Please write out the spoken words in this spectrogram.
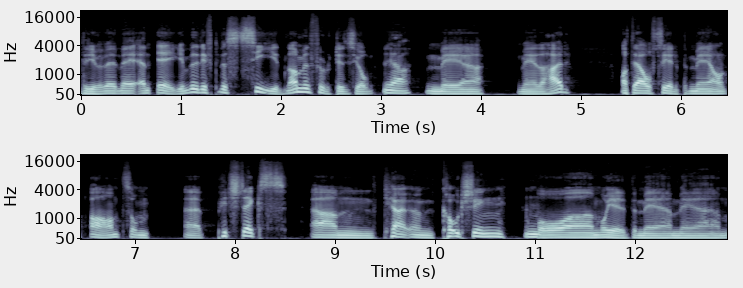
driver med en egen bedrift ved siden av min fulltidsjobb Ja. med, med det her. At jeg også hjelper med alt annet som uh, pitchdecks, um, ca- um, coaching, og, um, hjelpe med, med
